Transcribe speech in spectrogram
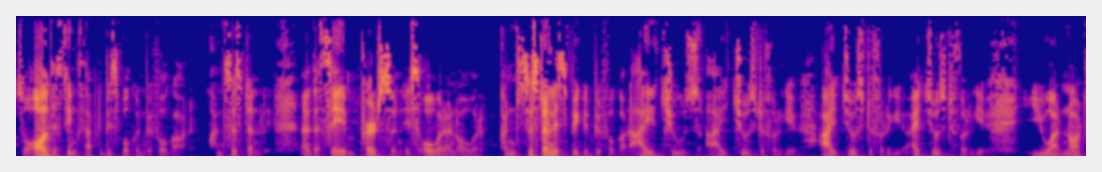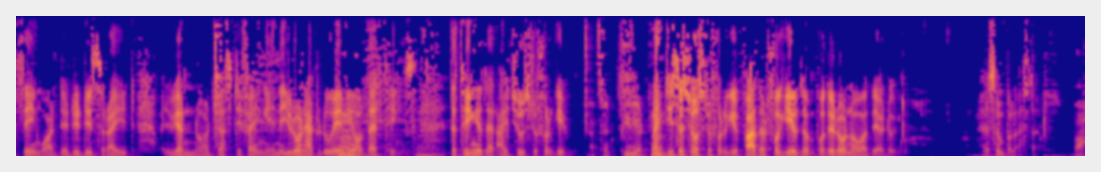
So all these things have to be spoken before God consistently. And the same person is over and over. Consistently speak it before God. I choose, I choose to forgive. I choose to forgive. I choose to forgive. You are not saying what they did is right. We are not justifying any. You don't have to do any hmm. of that things. Hmm. The thing is that I choose to forgive. That's it. Period. Like hmm. Jesus chose to forgive. Father, forgive them for they don't know what they are doing. As simple as that. Wow.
